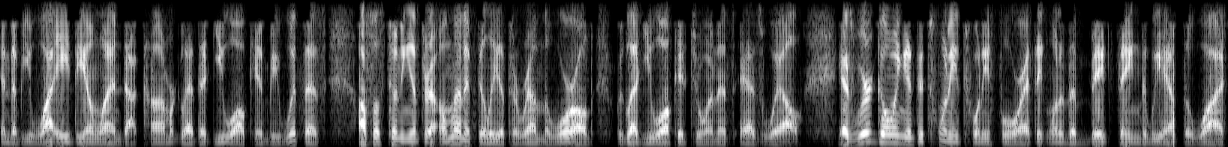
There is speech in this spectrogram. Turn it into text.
and WYADonline.com. We're glad that you all can be with us. Also, tuning in through our online affiliates around the world. We're glad you all could join us as well. As we're going into 2024, I think one of the big things that we have to watch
